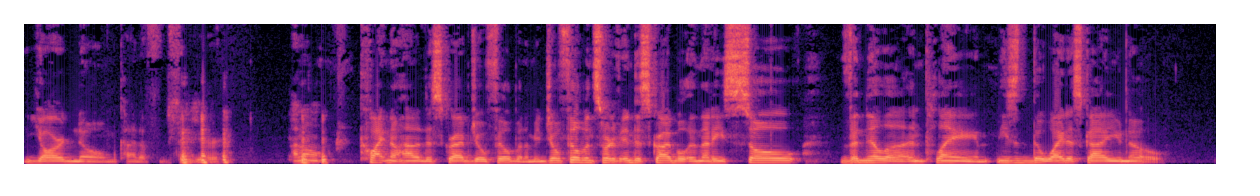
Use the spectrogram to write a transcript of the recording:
yard gnome kind of figure I don't quite know how to describe Joe Philbin. I mean, Joe Philbin's sort of indescribable in that he's so vanilla and plain. He's the whitest guy you know.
